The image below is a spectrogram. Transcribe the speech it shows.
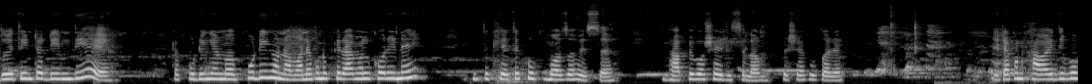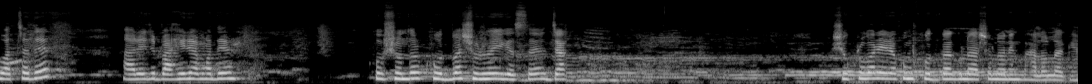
দুই, তিনটা ডিম দিয়ে একটা পুডিংয়ের পুডিংও না মানে কোনো ক্যারামেল করি নেই, কিন্তু খেতে খুব মজা হয়েছে ভাপে বসাই দিয়েছিলাম প্রেশার কুকারে। এটা এখন খাওয়াই দিব বাচ্চাদের। আর এই যে বাহিরে আমাদের খুব সুন্দর খুদবা শুরু হয়ে গেছে। যাক। শুক্রবার এরকম খুদবাগুলো আসলে অনেক ভালো লাগে।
